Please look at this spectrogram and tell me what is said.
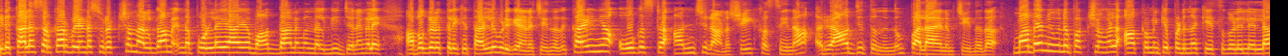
ഇടക്കാല സർക്കാർ വേണ്ട സുരക്ഷ നൽകാം എന്ന പൊള്ളയായ വാഗ്ദാനങ്ങൾ നൽകി ജനങ്ങളെ അപകടത്തിലേക്ക് തള്ളിവിടുകയാണ് ചെയ്യുന്നത്. കഴിഞ്ഞ ഓഗസ്റ്റ് അഞ്ചിനാണ് ഷെയ്ഖ് ഹസീന രാജ്യത്ത് നിന്നും പലായനം ചെയ്യുന്നത്. മതന്യൂനപക്ഷങ്ങൾ ആക്രമിക്കപ്പെടുന്ന കേസുകളിൽ എല്ലാ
